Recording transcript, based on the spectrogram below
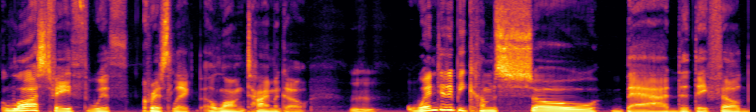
lost faith with Chris Licht a long time ago. Mm-hmm. When did it become so bad that they felt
